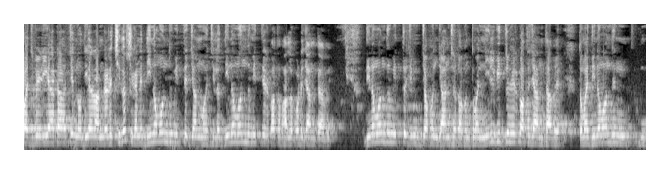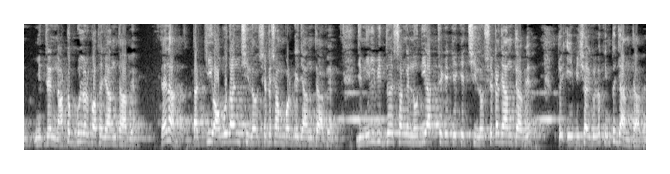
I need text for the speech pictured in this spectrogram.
পাঁচবেরিয়াটা হচ্ছে নদিয়ার আন্ডারে ছিল, সেখানে দীনবন্ধু মিত্রের জন্ম হয়েছিল। দীনবন্ধু মিত্রের কথা ভালো করে জানতে হবে। দীনবন্ধু মিত্র যখন জানছো, তখন তোমার নীল বিদ্রোহের কথা জানতে হবে। তোমার দীনবন্ধু মিত্রের নাটকগুলোর কথা জানতে হবে। তাই না? তার কি অবদান ছিল সেটা সম্পর্কে জানতে হবে। যে নীল বিদ্রোহের সঙ্গে নদিয়ার থেকে কে কে ছিল সেটা জানতে হবে। তো এই বিষয়গুলো কিন্তু জানতে হবে।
